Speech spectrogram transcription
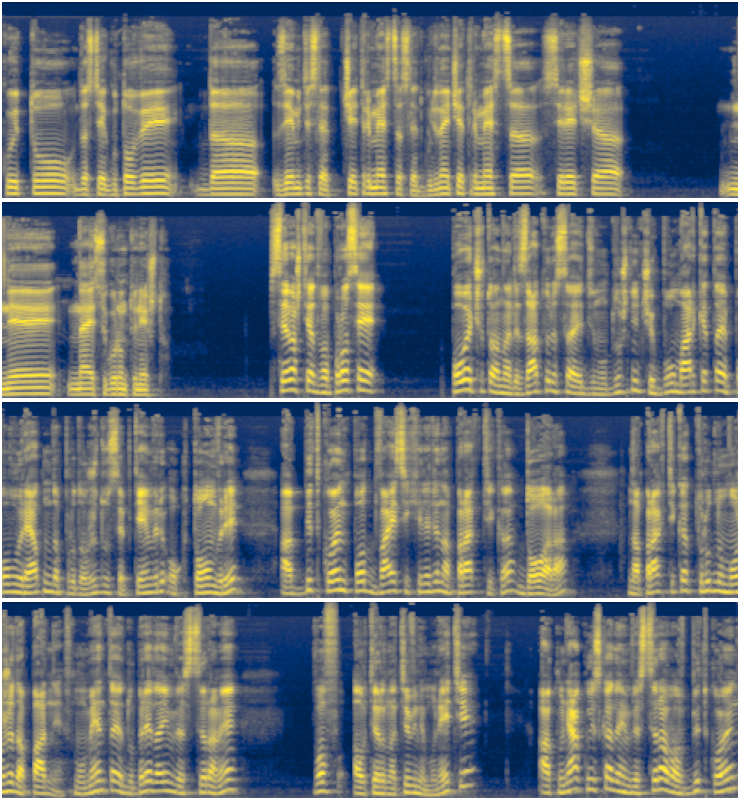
които да сте готови да вземете след 4 месеца, след година и 4 месеца, си реч а, не е най-сигурното нещо. Следващият въпрос е повечето анализатори са единодушни, че бул маркета е по-вероятно да продължи до септември, октомври, а биткоин под 20 000 на практика, долара, на практика трудно може да падне. В момента е добре да инвестираме в альтернативни монети. Ако някой иска да инвестира в биткоин,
